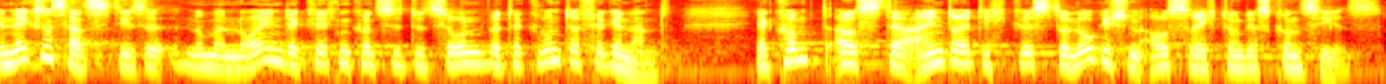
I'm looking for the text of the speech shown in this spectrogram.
Im nächsten Satz, diese Nummer 9 der Kirchenkonstitution, wird der Grund dafür genannt. Er kommt aus der eindeutig christologischen Ausrichtung des Konzils.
